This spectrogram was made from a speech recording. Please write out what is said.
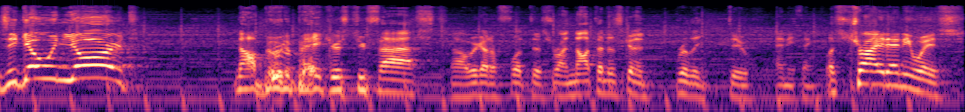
Is he going yard? Nah, Budda Baker's too fast. Oh, we gotta flip this run. Not that it's gonna really do anything. Let's try it anyways.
